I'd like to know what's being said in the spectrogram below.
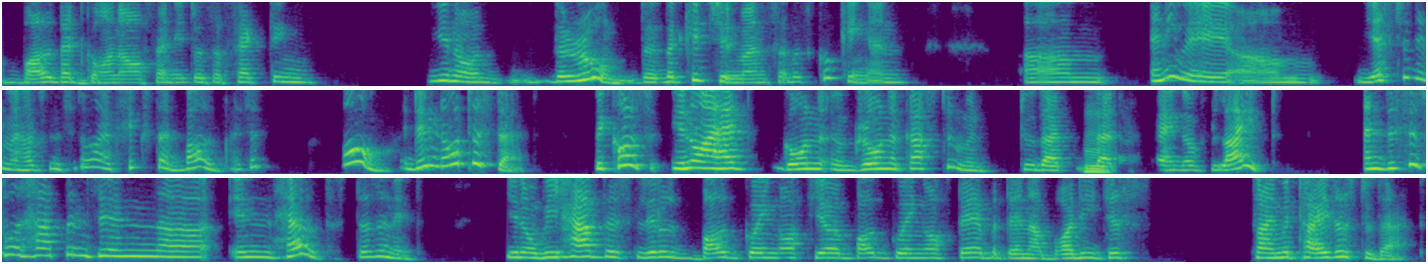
bulb had gone off and it was affecting you know the room the, the kitchen once i was cooking. And um, anyway um, yesterday my husband said oh i fixed that bulb. I said oh i didn't notice that. Because you know i had gone uh, grown accustomed to that mm. that kind of light and this is what happens in uh, in health doesn't it? You know we have this little bulb going off here bulb going off there but then our body just climatizes to that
